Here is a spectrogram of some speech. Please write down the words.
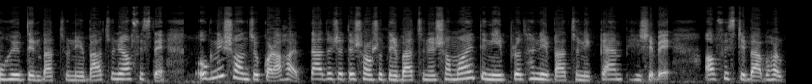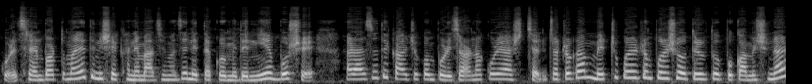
মহিউদ্দিন বাচ্চু নির্বাচনী অফিসে অগ্নিসংযোগ করা হয়। দ্বাদশ জাতীয় সংসদ নির্বাচনের সময় তিনি প্রধান নির্বাচনী ক্যাম্প হিসেবে অফিসটি ব্যবহার করেছিলেন। বর্তমানে তিনি সেখানে মাঝে মাঝে নেতাকর্মীদের নিয়ে বসে রাজনৈতিক কার্যক্রম পরিচালনা করে আসছেন। চট্টগ্রাম মেট্রোপলিটন পুলিশের অতিরিক্ত উপকমিশনার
